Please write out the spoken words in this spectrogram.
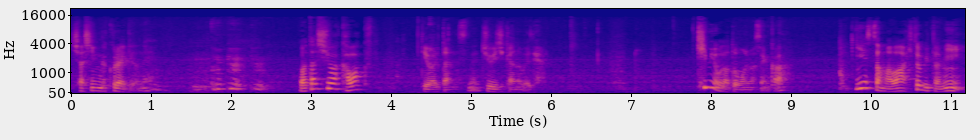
写真が暗いけどね。私は乾くって言われたんですね十字架の上で。奇妙だと思いませんか？イエス様は人々に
